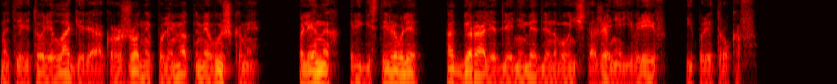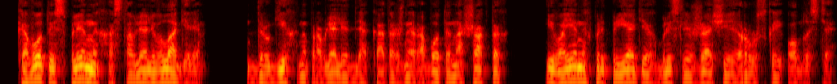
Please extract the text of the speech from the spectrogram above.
На территории лагеря, окруженной пулеметными вышками, пленных регистрировали, отбирали для немедленного уничтожения евреев и политруков. Кого-то из пленных оставляли в лагере, других направляли для каторжной работы на шахтах и военных предприятиях близлежащей Русской области.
